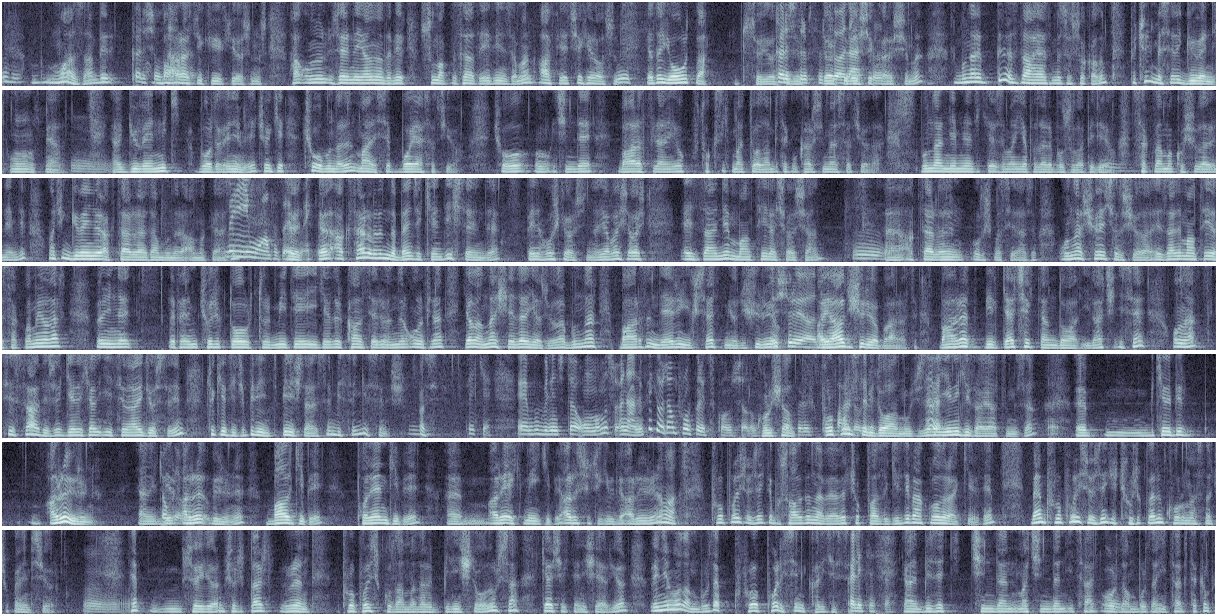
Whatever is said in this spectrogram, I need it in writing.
Muazzam bir Karışım baharat zaten. yükü yüklüyorsunuz. Ha onun üzerine yanına da bir sumaklı salata yediğin zaman afiyet şeker olsun. Mis. Ya da yoğurtla söylüyoruz. Karıştırıp bizim siz söylersiniz. karışımı. Bunları biraz daha hayatımıza sokalım. Bütün mesele güvenlik. Onu unutmayalım. Hmm. Yani güvenlik burada önemli. Çünkü çoğu bunların maalesef boya satıyor. Çoğu o içinde baharat falan yok, toksik madde olan bir takım karışımlar satıyorlar. Bunlar nemlendikleri zaman yapıları bozulabiliyor. Hmm. Saklanma koşulları önemli. Onun için güvenilir aktarlardan bunları almak lazım. Ve iyi muhafaza Evet, etmek yani lazım. aktarların da bence kendi işlerinde beni hoş görsünler. Yavaş yavaş eczane mantığıyla çalışan Hmm. e, aktarların oluşması lazım. Onlar şöyle çalışıyorlar. Eczane mantığıyla saklamıyorlar. Önüne efendim çocuk doğurtur, mideye iyi gelir, kanseri önler, onu filan yalandan şeyler yazıyorlar. Bunlar baharatın değerini yükseltmiyor, düşürüyor. Düşürüyor, değil mi? Ayağı düşürüyor baharatı. Baharat bir gerçekten doğal ilaç ise ona siz sadece gereken itinayı gösterin. Tüketici bilinç, bilinçlensin, bitsin gitsin iş. Basit. Peki. E, bu bilinçte olmamız önemli. Peki hocam propolis konuşalım. Konuşalım. Propolis de bir doğal mucize Evet. ve yeni girdi hayatımıza. Ee, m, bir kere bir arı ürünü. Yani Çok bir iyi. arı ürünü, bal gibi, polen gibi, e, arı ekmeği gibi, arı sütü gibi bir arı ürünü ama propolis özellikle bu salgınla beraber çok fazla girdi ve haklı olarak girdi. Ben propolis özellikle çocukların korunmasına çok önemsiyorum. Hmm. Hep söylüyorum çocukların propolis kullanmaları bilinçli olursa gerçekten işe yarıyor. Önemli olan burada propolisin kalitesi. Kalitesi. Yani bize Çin'den, Maçin'den ithal, oradan buradan ithal bir takım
